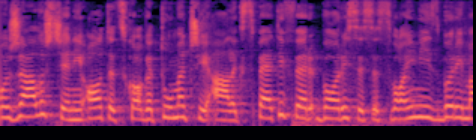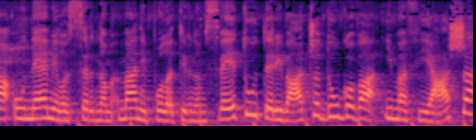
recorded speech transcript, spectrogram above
Ožalošćeni otac koga tumači Alex Petifer bori se sa svojim izborima u nemilosrdnom manipulativnom svetu uterivača dugova i mafijaša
